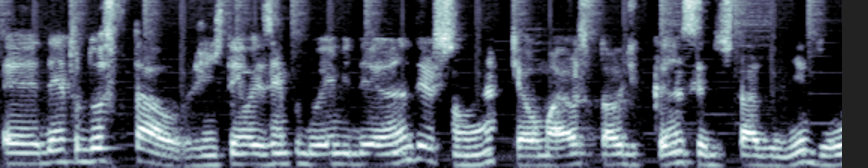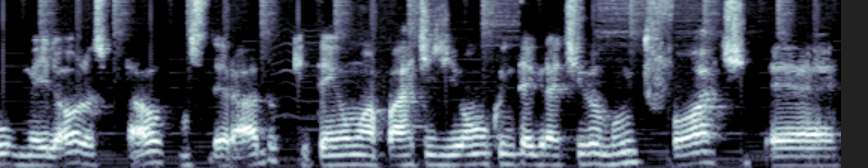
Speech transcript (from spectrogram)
é, dentro do hospital. A gente tem o exemplo do MD Anderson, né, que é o maior hospital de câncer dos Estados Unidos, ou o melhor hospital considerado, que tem uma parte de onco-integrativa muito forte. É,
